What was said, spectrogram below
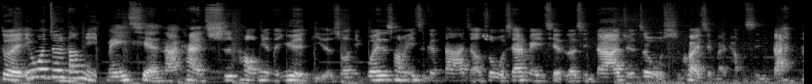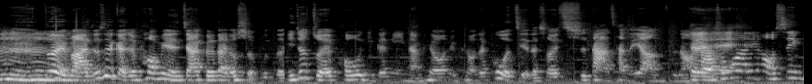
对，因为就是当你没钱啊，开始吃泡面的月底的时候，你不会在上面一直跟大家讲说我现在没钱了，请大家捐赠我十块钱买糖心蛋，嗯，对吧？就是感觉泡面连加颗蛋都舍不得，你就只会 po 你跟你男朋友、女朋友在过节的时候吃大餐的样子，然后大家说哇，你好幸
